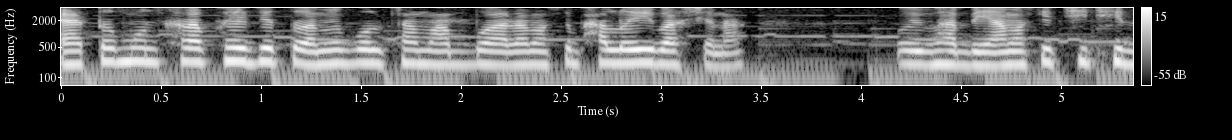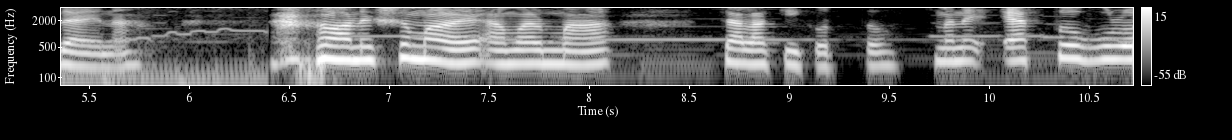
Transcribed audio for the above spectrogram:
এত মন খারাপ হয়ে যেত, আমি বলতাম, আব্বু, আর আমাকে ভালোই বাসে না। ওইভাবে আমাকে চিঠি দেয় না। অনেক সময় আমার মা চালাকি করত। মানে এতগুলো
